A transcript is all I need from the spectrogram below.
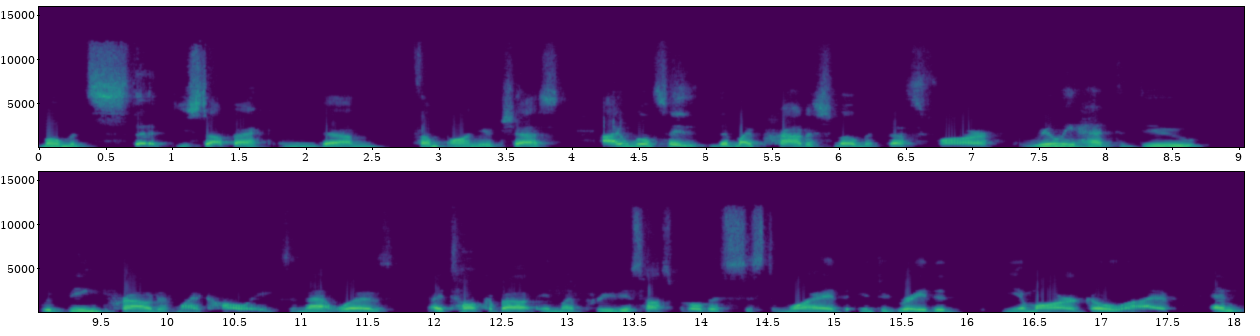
moments that you stop back and um, thump on your chest. I will say that my proudest moment thus far really had to do with being proud of my colleagues. And that was, I talk about in my previous hospital this system wide integrated EMR go live. And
